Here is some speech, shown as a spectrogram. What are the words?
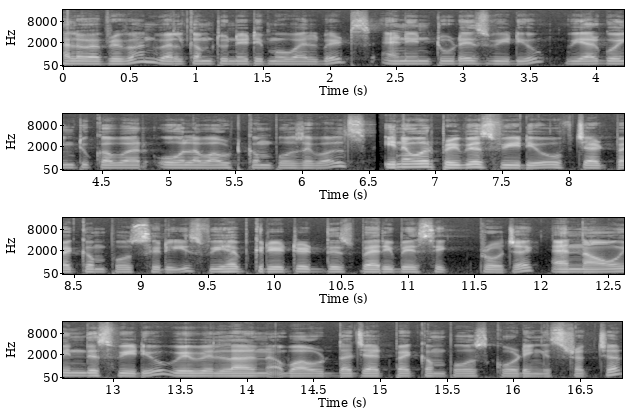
Hello everyone, welcome to Native Mobile Bits and in today's video we are going to cover all about composables. In our previous video of Jetpack Compose series we have created this very basic project and now in this video we will learn about the Jetpack Compose coding structure.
